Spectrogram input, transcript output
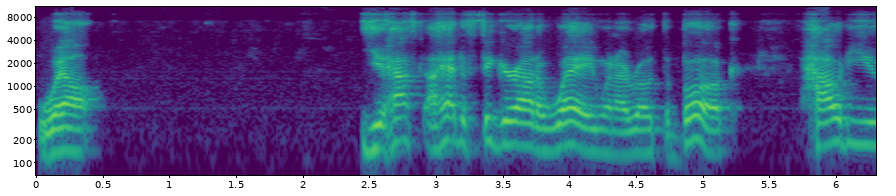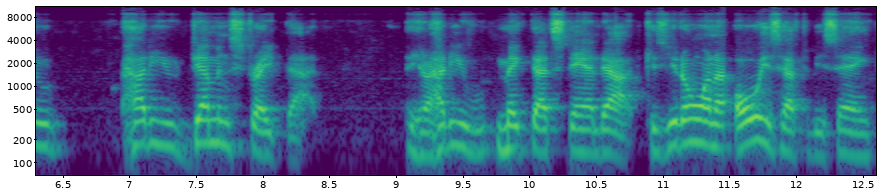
Well, you have I had to figure out a way when I wrote the book. How do you how do you demonstrate that? You know, how do you make that stand out? Because you don't want to always have to be saying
